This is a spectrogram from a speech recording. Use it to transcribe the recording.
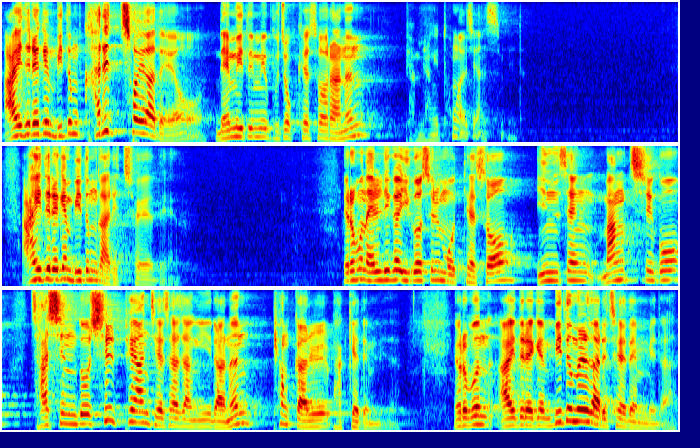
아이들에게 믿음 가르쳐야 돼요. 내 믿음이 부족해서라는 변명이 통하지 않습니다. 아이들에게 믿음 가르쳐야 돼요. 여러분 엘리가 이것을 못해서 인생 망치고 자신도 실패한 제사장이라는 평가를 받게 됩니다. 여러분 아이들에게 믿음을 가르쳐야 됩니다.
